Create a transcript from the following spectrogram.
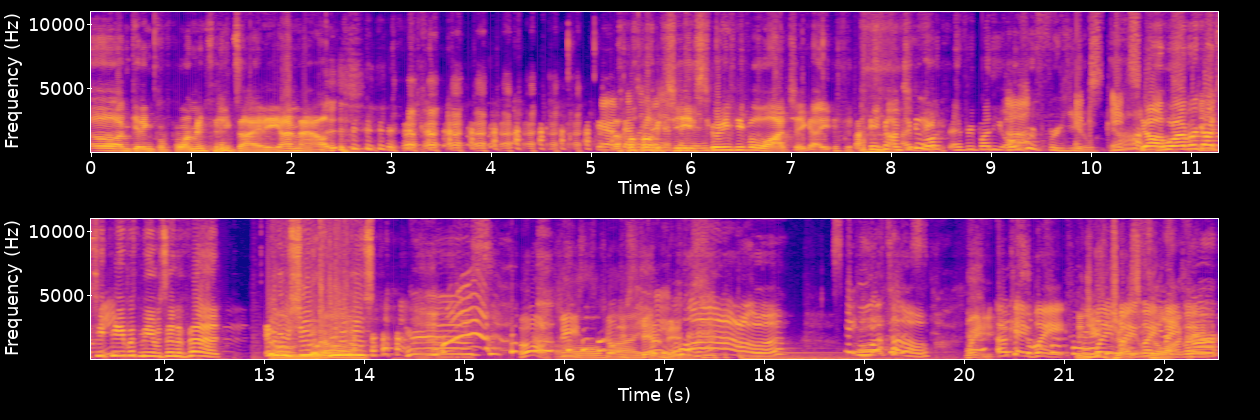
Oh, I'm getting performance anxiety. I'm out. Here, oh, jeez. Too many people watching. I, I, I'm I gonna. brought everybody Uh, over for you. ex- God. ex- Yo, whoever got TP with me was an event. It Oh, was you, no. Cruz. Oh, jeez. Oh Totally my scared me. Whoa! Whoa! Wait, Okay, wait. did you wait, just wait, wait, block wait, her?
